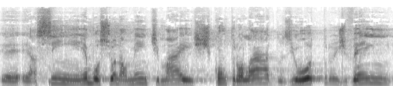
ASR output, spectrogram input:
é, é, assim, emocionalmente mais controlados, e outros vêm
